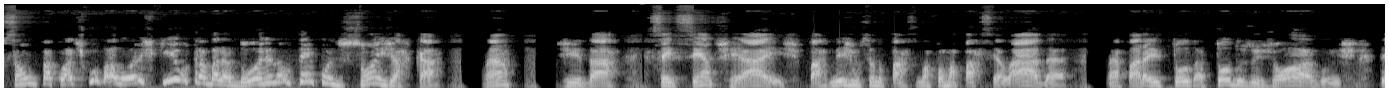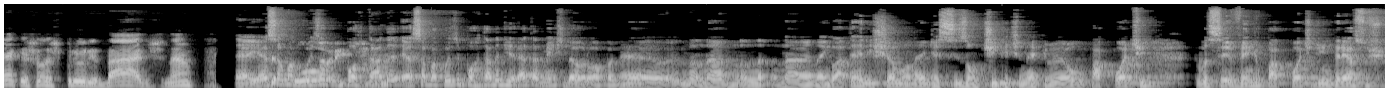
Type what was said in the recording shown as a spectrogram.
são pacotes com valores que o trabalhador ele não tem condições de arcar. Né? de dar 600 reais, mesmo sendo uma forma parcelada, né, para ir todo, a todos os jogos. Tem a questão das prioridades, né? É, e essa é uma coisa importada, essa é uma coisa importada diretamente da Europa, né? Na, na, na, na Inglaterra eles chamam né, de season ticket, né? Que é o pacote, você vende o pacote de ingressos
